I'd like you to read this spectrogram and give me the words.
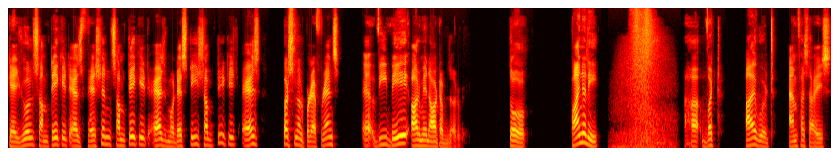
casual some take it as fashion some take it as modesty some take it as personal preference, uh, we may or may not observe it. So, finally, uh, what I would emphasize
